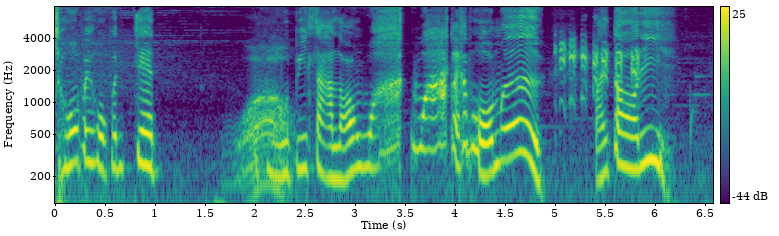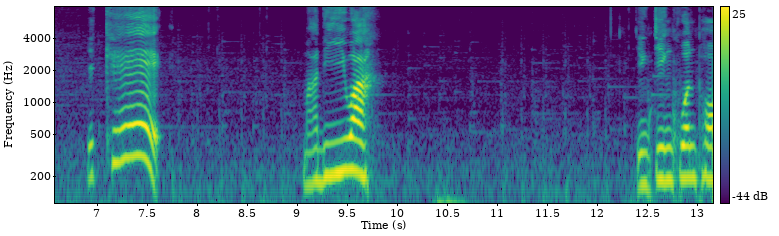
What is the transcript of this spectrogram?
โชว์ไป6 0 0 โอ้โหปีศาจร้องวากวากเลยครับผมเออไปต่อดิเย็ดเค มาดีว่ะ จริง ๆ ควรพอ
